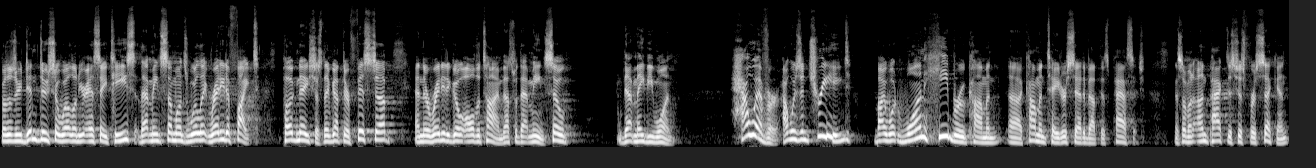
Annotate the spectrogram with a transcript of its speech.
For those who didn't do so well on your SATs, that means someone's willing, ready to fight pugnacious. They've got their fists up and they're ready to go all the time. That's what that means. So that may be one. However, I was intrigued by what one Hebrew comment, uh, commentator said about this passage. And so I'm going to unpack this just for a second.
